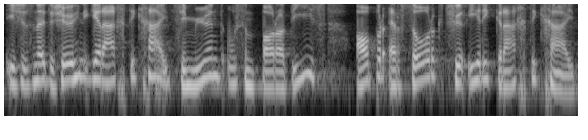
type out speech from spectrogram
ist es nicht eine schöne Gerechtigkeit. Sie müssen aus dem Paradies, aber er sorgt für ihre Gerechtigkeit.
